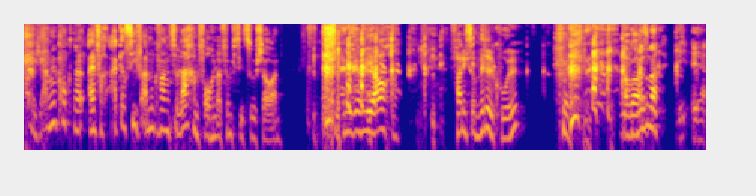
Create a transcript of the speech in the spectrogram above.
hat mich angeguckt und hat einfach aggressiv angefangen zu lachen vor 150 Zuschauern. Fand ich irgendwie auch, fand ich so mittelcool. Ich, muss mal, ich, ja,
